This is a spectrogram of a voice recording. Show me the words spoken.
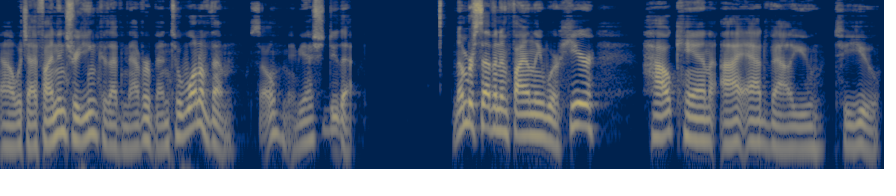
uh, which I find intriguing because I've never been to one of them. So maybe I should do that. Number seven, and finally, we're here. How can I add value to you?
